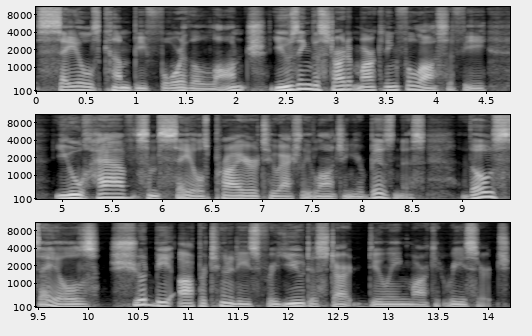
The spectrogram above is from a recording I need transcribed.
sales come before the launch, using the startup marketing philosophy, you have some sales prior to actually launching your business. Those sales should be opportunities for you to start doing market research.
